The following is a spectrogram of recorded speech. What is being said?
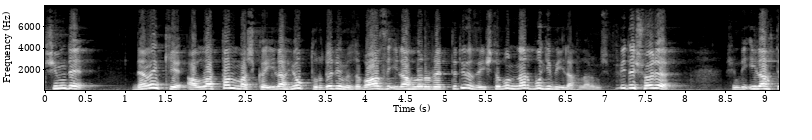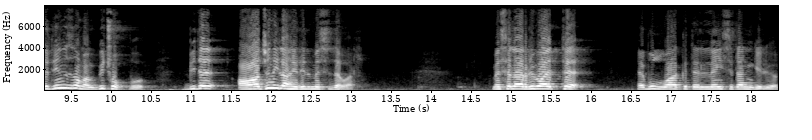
şimdi demek ki Allah'tan başka ilah yoktur dediğimizde bazı ilahları reddediyoruz ya işte bunlar bu gibi ilahlarmış. Bir de şöyle şimdi ilah dediğiniz zaman birçok bu. Bir de ağacın ilah edilmesi de var. Mesela rivayette Ebul Vakit el-Leysi'den geliyor.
